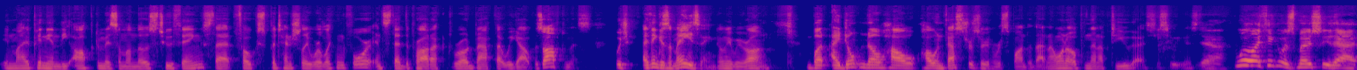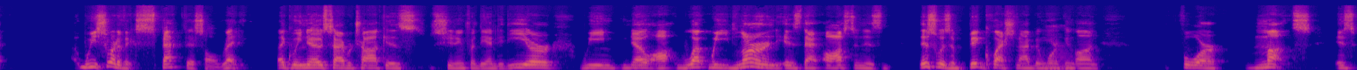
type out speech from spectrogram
In my opinion, the optimism on those two things that folks potentially were looking for. Instead, the product roadmap that we got was Optimus, which I think is amazing. Don't get me wrong, but I don't know how how investors are going to respond to that. And I want to open that up to you guys to see what you guys think. yeah. Well, I think it was mostly that we sort of expect this already. Like we know Cybertruck is shooting for the end of the year. We know uh, what we learned is that Austin is. This was a big question I've been Yeah. working on for months. Is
